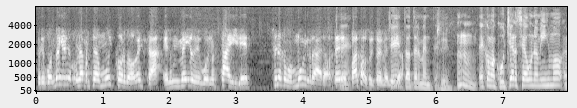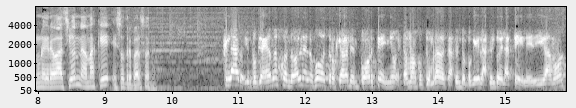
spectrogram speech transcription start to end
Pero cuando hay una persona muy cordobesa en un medio de Buenos Aires, suena como muy raro. ¿A ustedes les pasa o soy tremendo? Sí, totalmente. Es como escucharse a uno mismo en una grabación, nada más que es otra persona. Claro, y porque además cuando hablan los otros que hablan en porteño, estamos acostumbrados a este acento porque es el acento de la tele, digamos,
